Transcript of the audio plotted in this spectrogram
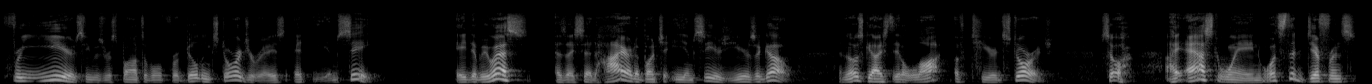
For years, he was responsible for building storage arrays at EMC. AWS, as I said, hired a bunch of EMCers years ago, and those guys did a lot of tiered storage. So I asked Wayne, what's the difference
